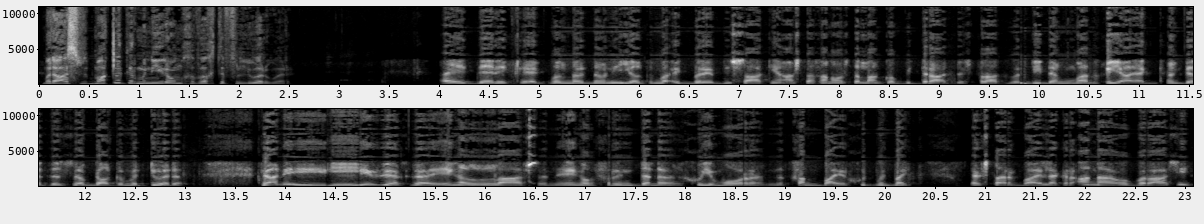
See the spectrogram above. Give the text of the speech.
Maar daar's makliker maniere om gewig te verloor hoor. Hey Derek, ek wil nou nou nie heeltemal uitbrei op die saak nie, as dan gaan ons te lank op die draad bespraat oor die ding, maar ja, ek dink dit is ook dalk 'n metode. Dan die lieflike hengelaars en hengelvriendinne, goeiemôre. Dit gaan baie goed met my. Ek sterk baie lekker aan na operasie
